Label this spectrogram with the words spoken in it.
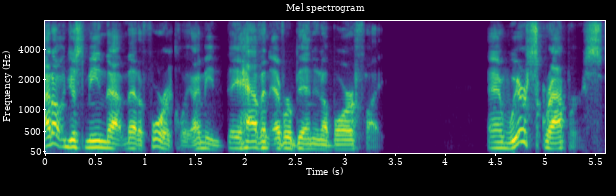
I don't just mean that metaphorically. I mean, they haven't ever been in a bar fight. And we're scrappers.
